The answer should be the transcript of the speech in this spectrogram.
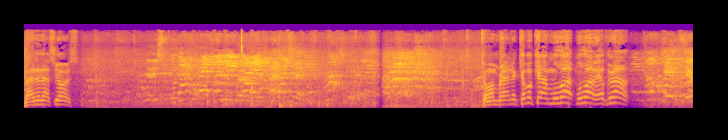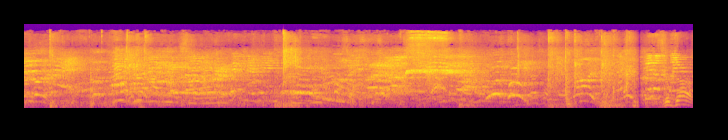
Brandon, that's yours. Come on, Brandon. Come on, Cam. Move up, move up. Help him out. Good job.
